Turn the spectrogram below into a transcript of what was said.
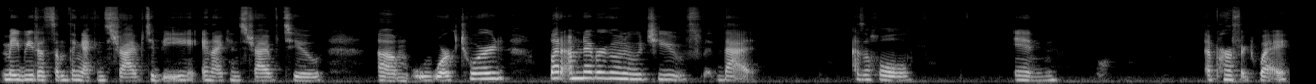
maybe that's something I can strive to be and I can strive to um, work toward, but I'm never going to achieve that as a whole in a perfect way.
